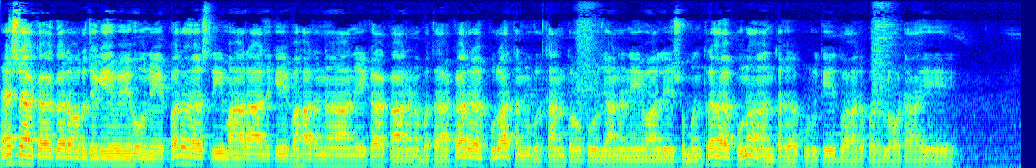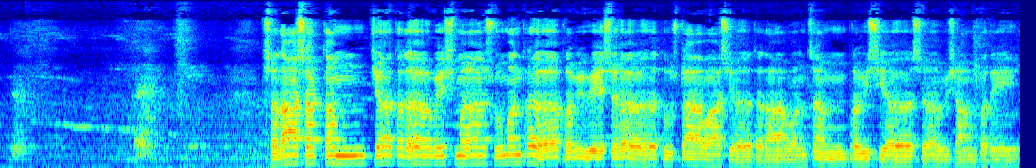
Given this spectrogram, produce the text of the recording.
ऐसा कहकर और जगे हुए होने पर श्री महाराज के बाहर न आने का कारण बताकर पुरातन वृतांतों को जानने वाले सुमंत्र पुनः अंतपुर के द्वार पर लौट आए। सदा शक्तं च तदः विस्म सुमन्त्रप्रविवेशः तुष्टावास्य तदा वंशं प्रविश्य स विशाम्पते।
